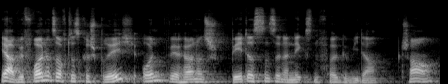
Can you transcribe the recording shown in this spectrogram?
Ja, wir freuen uns auf das Gespräch und wir hören uns spätestens in der nächsten Folge wieder. Ciao.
